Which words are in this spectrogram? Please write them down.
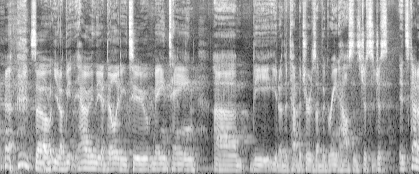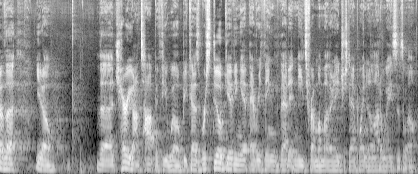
so, you know, be, having the ability to maintain um, the, you know, the temperatures of the greenhouse is just, just, it's kind of the, you know, the cherry on top, if you will, because we're still giving it everything that it needs from a Mother Nature standpoint in a lot of ways as well.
